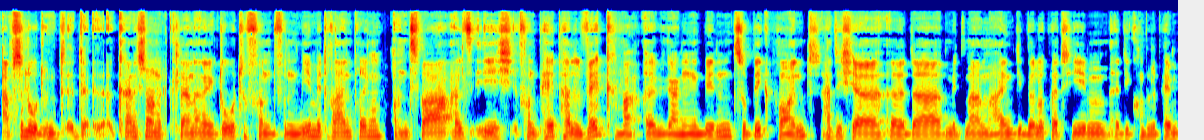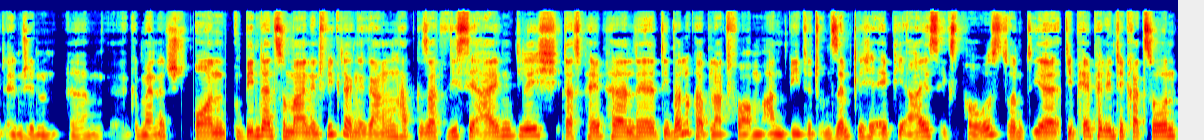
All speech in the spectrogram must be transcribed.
Absolut. Und äh, da kann ich noch eine kleine Anekdote von, von mir mit reinbringen. Und zwar, als ich von PayPal weggegangen äh, bin zu BigPoint, hatte ich ja äh, da mit meinem eigenen Developer-Team äh, die komplette Payment Engine ähm, gemanagt und bin dann zu meinen Entwicklern gegangen und habe gesagt, wisst ihr eigentlich, dass PayPal eine Developer-Plattform anbietet und sämtliche APIs exposed und ihr die PayPal-Integration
